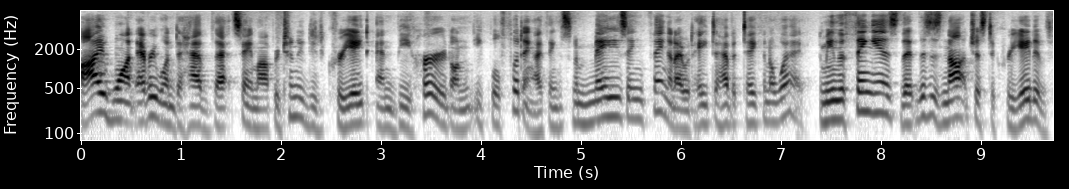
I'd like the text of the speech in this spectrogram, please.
I want everyone to have that same opportunity to create and be heard on an equal footing. I think it's an amazing thing, and I would hate to have it taken away. I mean, the thing is that this is not just a creative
